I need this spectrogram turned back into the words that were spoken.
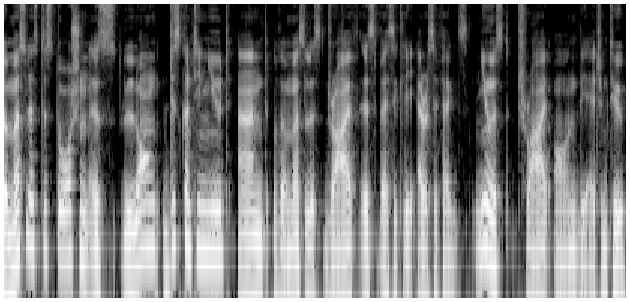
The merciless distortion is long discontinued and the merciless drive is basically Airis Effects' newest try on the HM2.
